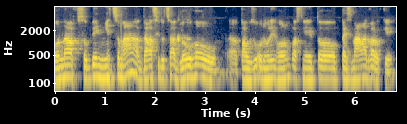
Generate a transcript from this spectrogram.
ona v sobě něco má, dala si docela dlouhou pauzu od Holly Holm, vlastně je to bezmála dva roky.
